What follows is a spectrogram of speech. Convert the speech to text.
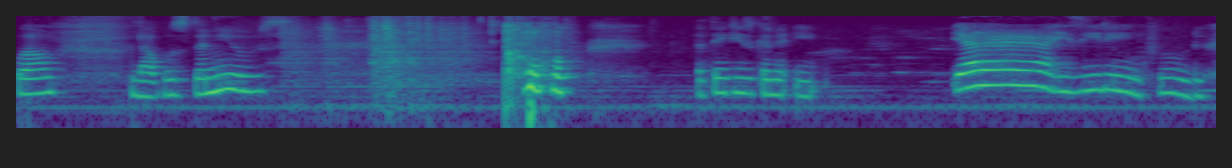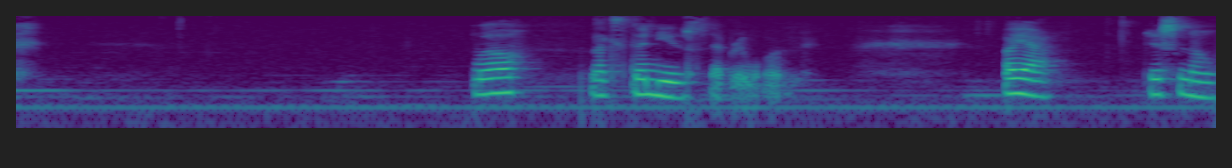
well, that was the news. I think he's gonna eat. Yeah, he's eating food. Well, that's the news, everyone. Oh, yeah, just know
